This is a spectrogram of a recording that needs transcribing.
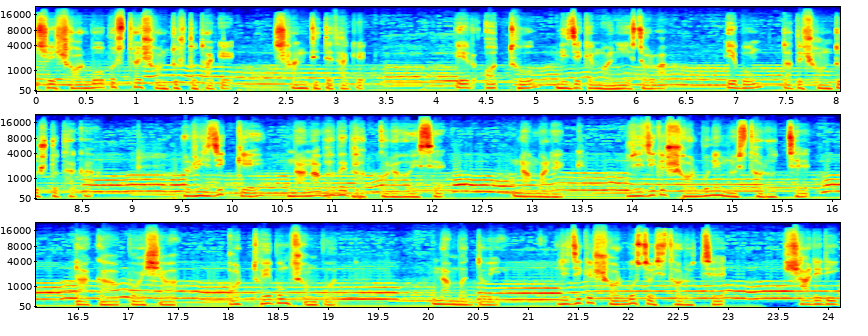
সে সর্ব অবস্থায় সন্তুষ্ট থাকে, শান্তিতে থাকে। এর অর্থ নিজেকে মানিয়ে চলা এবং তাতে সন্তুষ্ট থাকা। রিজিককে নানাভাবে ভাগ করা হয়েছে। নাম্বার এক, রিজিকের সর্বনিম্ন স্তর হচ্ছে টাকা, পয়সা, অর্থ এবং সম্পদ। নাম্বার দুই, রিজিকের সর্বোচ্চ স্তর হচ্ছে শারীরিক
